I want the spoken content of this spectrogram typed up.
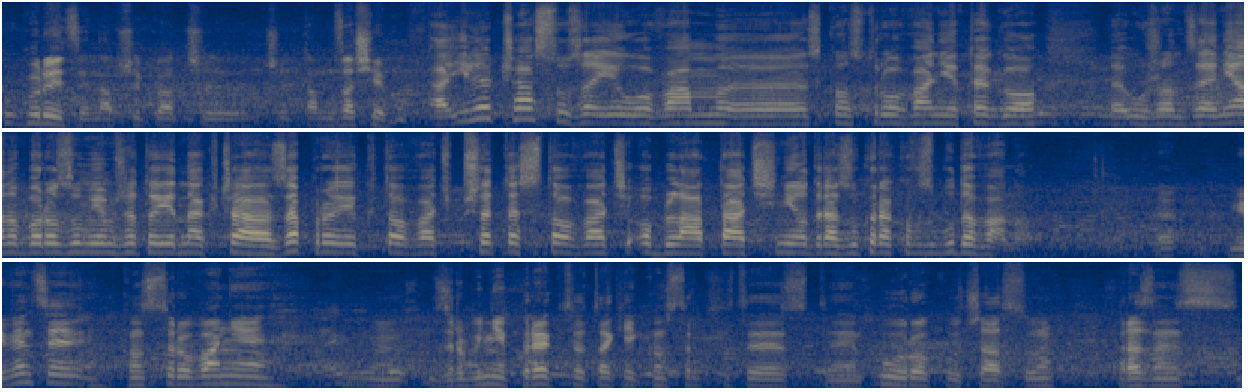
kukurydzy na przykład, czy, czy tam zasiewów. A ile czasu zajęło Wam skonstruowanie tego urządzenia? No bo rozumiem, że to jednak trzeba zaprojektować, przetestować, oblatać, nie od razu Kraków zbudowano. Mniej więcej konstruowanie, mm, zrobienie projektu takiej konstrukcji to jest e, pół roku czasu razem z,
